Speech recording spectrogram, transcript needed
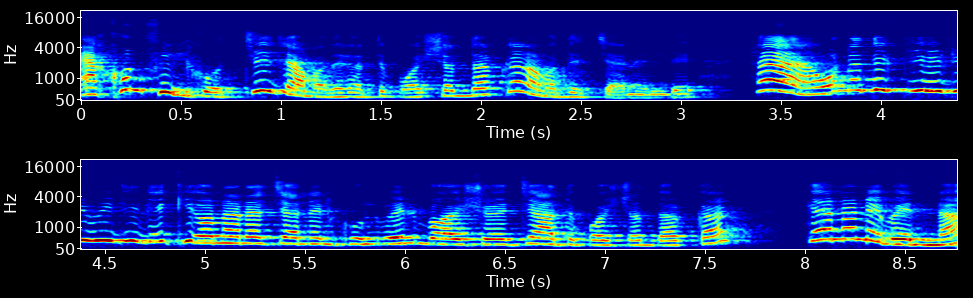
এখন ফিল করছে যে আমাদের হাতে পয়সার দরকার, আমাদের চ্যানেল দে। হ্যাঁ ওনাদের ক্রিয়েটিভিটি দেখি ওনারা চ্যানেল খুলবেন, বয়স হয়েছে, হাতে পয়সার দরকার। কেন নেবেন না?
